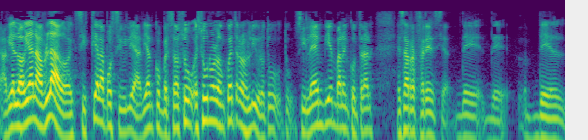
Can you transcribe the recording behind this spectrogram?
Había, lo habían hablado, existía la posibilidad, habían conversado. Eso, uno lo encuentra en los libros. Tú, tú, si leen bien van a encontrar esa referencia de, de, de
